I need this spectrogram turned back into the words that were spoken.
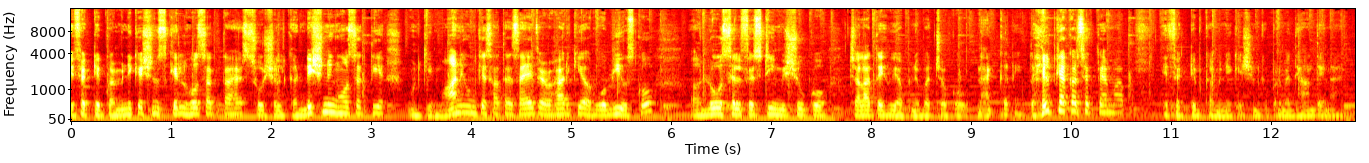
effective communication skill हो सकता है सोशल कंडीशनिंग हो सकती है। उनकी माँ ने उनके साथ ऐसा ही व्यवहार किया और वो भी उसको लो सेल्फ स्टीम इशू को चलाते हुए अपने बच्चों को नैक कर रही तो हेल्प क्या कर सकते हैं हम आप? इफ़ेक्टिव कम्युनिकेशन के ऊपर में ध्यान देना है।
